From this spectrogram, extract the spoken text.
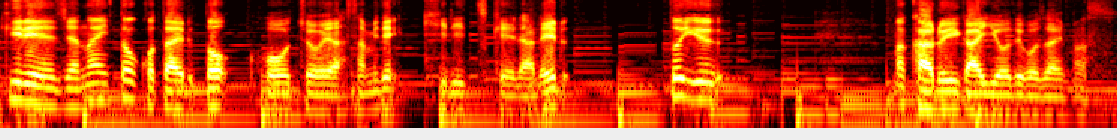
綺麗じゃないと答えると包丁やハサミで切りつけられるという、まあ、軽い概要でございます。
